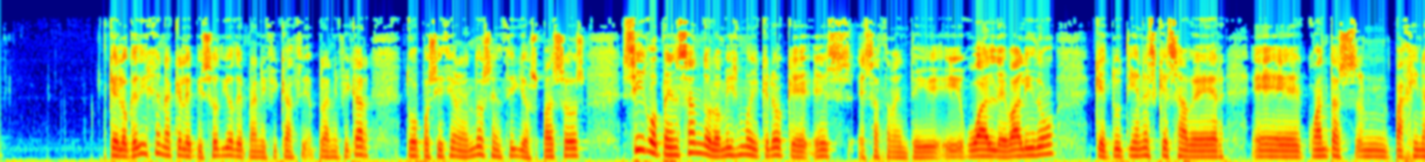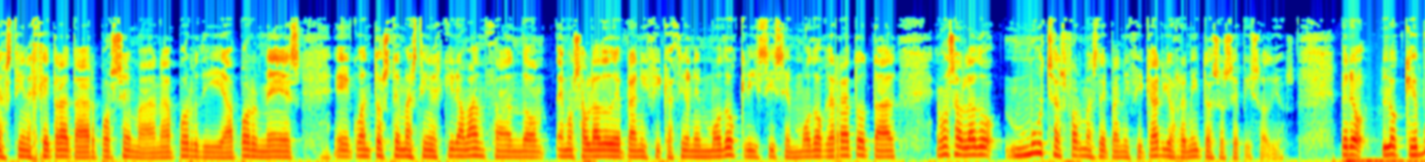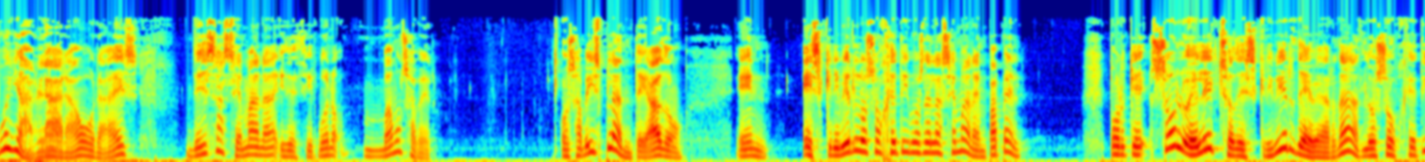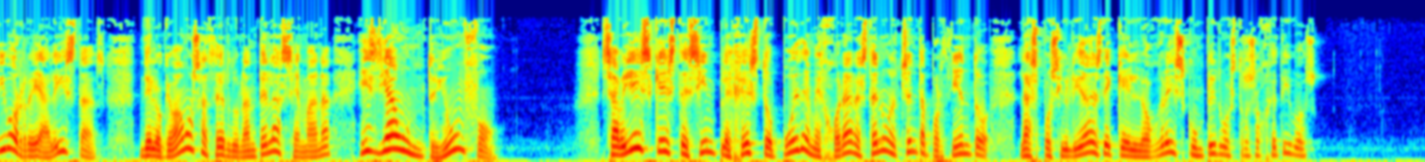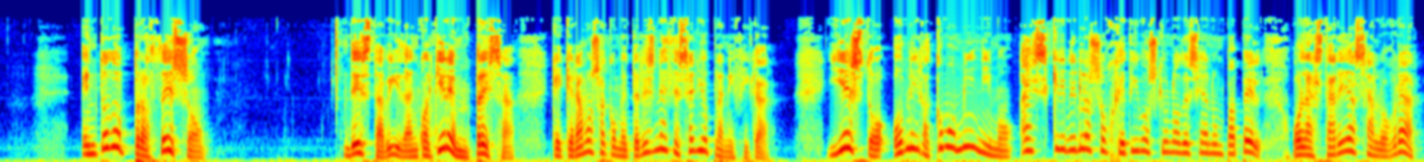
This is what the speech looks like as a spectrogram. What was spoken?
que lo que dije en aquel episodio de planificar tu oposición en dos sencillos pasos, sigo pensando lo mismo y creo que es exactamente igual de válido que tú tienes que saber eh, cuántas mm, páginas tienes que tratar por semana, por día, por mes, eh, cuántos temas tienes que ir avanzando. Hemos hablado de planificación en modo crisis, en modo guerra total. Hemos hablado muchas formas de planificar y os remito a esos episodios. Pero lo que voy a hablar ahora es de esa semana y decir, bueno, vamos a ver, ¿os habéis planteado en escribir los objetivos de la semana en papel? Porque solo el hecho de escribir de verdad los objetivos realistas de lo que vamos a hacer durante la semana es ya un triunfo. ¿Sabíais que este simple gesto puede mejorar hasta en un 80% las posibilidades de que logréis cumplir vuestros objetivos? En todo proceso de esta vida, en cualquier empresa que queramos acometer, es necesario planificar. Y esto obliga como mínimo a escribir los objetivos que uno desea en un papel o las tareas a lograr.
